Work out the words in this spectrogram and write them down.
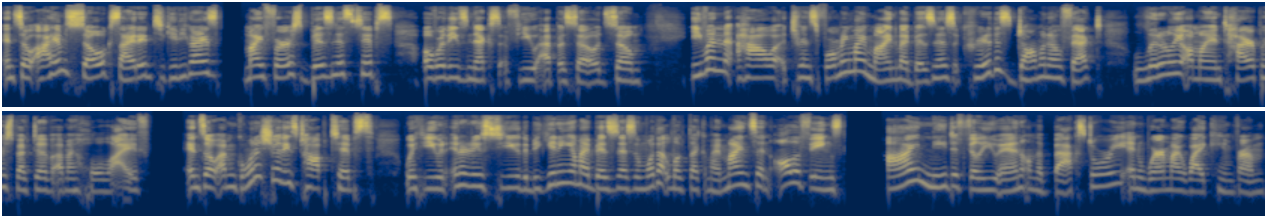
And so I am so excited to give you guys my first business tips over these next few episodes. So, even how transforming my mind, my business created this domino effect literally on my entire perspective of my whole life. And so I'm going to share these top tips with you and introduce to you the beginning of my business and what that looked like, in my mindset, and all the things. I need to fill you in on the backstory and where my why came from.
